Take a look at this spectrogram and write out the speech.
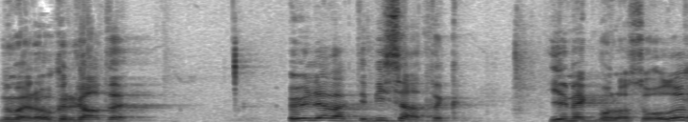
numara 46. Öğle vakti bir saatlik yemek molası olur.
